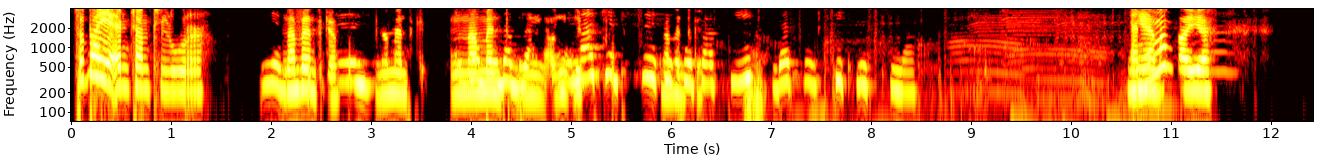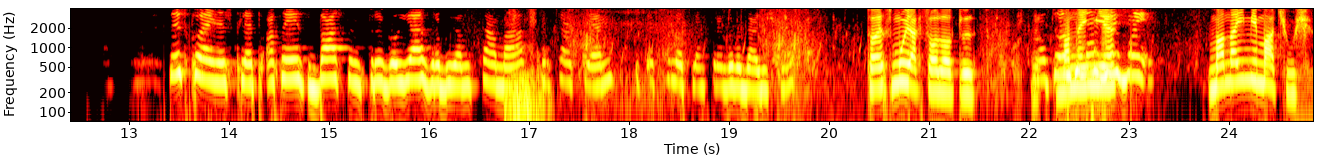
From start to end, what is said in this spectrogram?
Co daje enchant lure? Nie wiem. Na wędkę. Ym, Na mętkę. Ej, Na dobra, męt... dobra. na- Nie macie psychy, na wędkę. chłopaki. That's pick me skina. Ja Nie nie mam. wstaję. To jest kolejny sklep, a to jest basen, którego ja zrobiłam sama z kurczakiem i aksylotlem, którego dodaliśmy. To jest mój aksolotl. No to Ma na imię, moje... ma na imię Maciuś.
